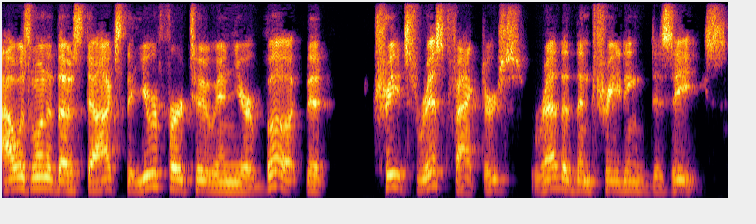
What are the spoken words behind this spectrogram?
I was one of those docs that you refer to in your book that treats risk factors rather than treating disease.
